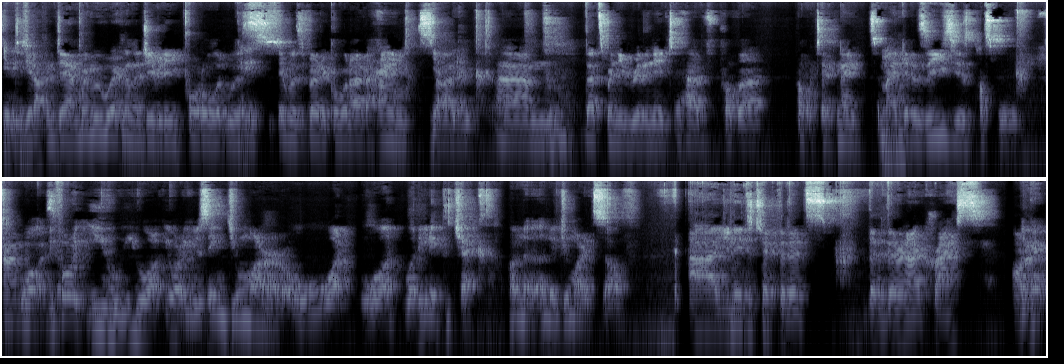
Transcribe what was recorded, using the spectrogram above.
It to is. get up and down. When we were working on the GVD portal, it was It it was vertical and overhanging. So um, that's when you really need to have proper proper technique to make Mhm. it as easy as possible. Um, Well, before you you are you are using Jumar, what what what do you need to check on the on the Jumar itself? Uh, you need to check that it's that there are no cracks on Okay. it.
